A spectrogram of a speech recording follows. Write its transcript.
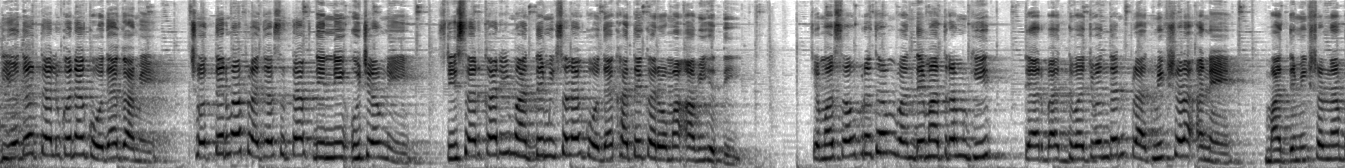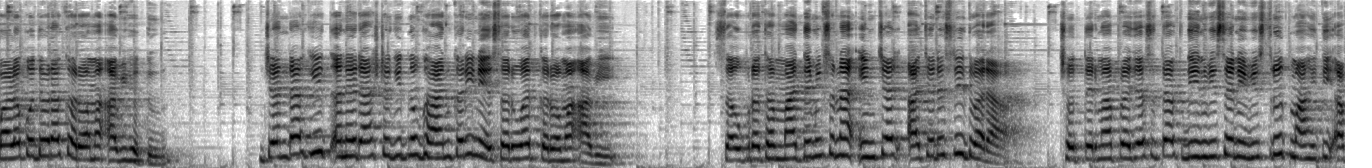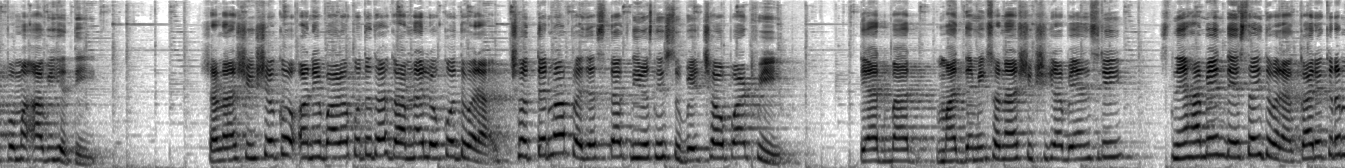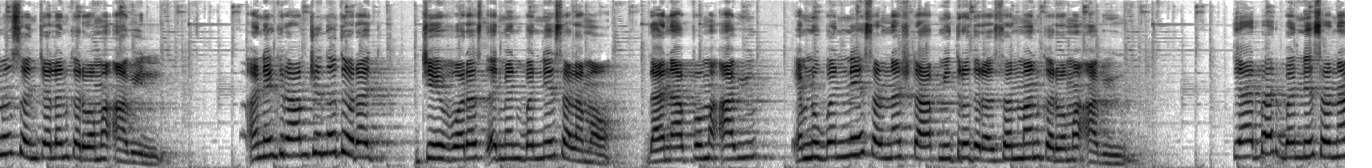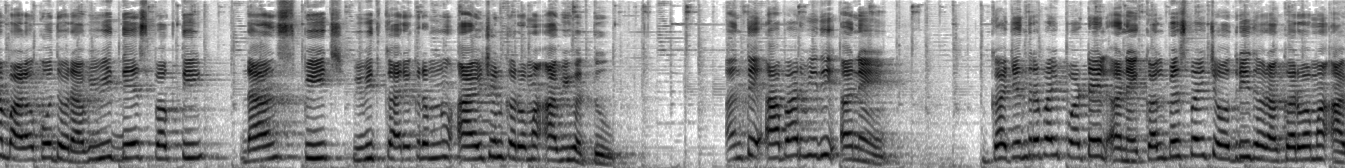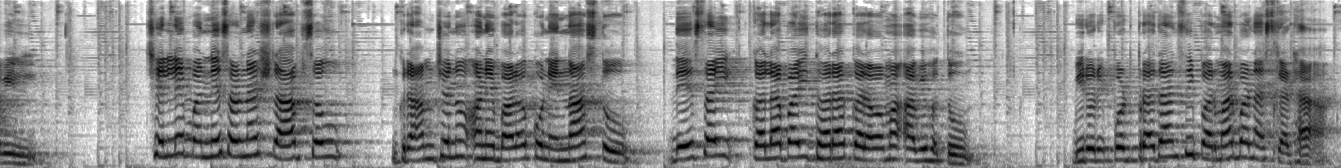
દિયોદર તાલુકાના ગોદા ગામે છોતેરમાં પ્રજાસત્તાક દિનની ઉજવણી શ્રી સરકારી માધ્યમિક શાળા ગોદા ખાતે કરવામાં આવી હતી, જેમાં સૌપ્રથમ વંદે માતરમ ગીત, ત્યારબાદ ધ્વજવંદન પ્રાથમિક શાળા અને માધ્યમિક શાળાના બાળકો દ્વારા કરવામાં આવ્યું હતું. ઝંડા ગીત અને રાષ્ટ્રગીતનું ગાન કરીને શરૂઆત કરવામાં આવી. સૌપ્રથમ માધ્યમિક શાળાના ઇન્ચાર્જ આચાર્યશ્રી દ્વારા છોતેરમાં પ્રજાસત્તાક દિન વિશેની વિસ્તૃત માહિતી આપવામાં આવી હતી. શાળાના શિક્ષકો અને બાળકો તથા ગામના લોકો દ્વારા છોતેરમાં પ્રજાસત્તાક દિવસની શુભેચ્છાઓ પાઠવી. ત્યારબાદ માધ્યમિક શાળાના શિક્ષિકા બેન શ્રી સ્નેહાબેન દેસાઈ દ્વારા કાર્યક્રમનું સંચાલન કરવામાં આવેલ. અને ગ્રામચંદ્ર દ્વારા જે વર્ષ દરમિયાન બંને શાળામાં દાન આપવામાં આવ્યું, એમનું બંને શાળાના સ્ટાફ મિત્રો દ્વારા સન્માન કરવામાં આવ્યું. ત્યારબાદ બંને શાળાના બાળકો દ્વારા વિવિધ દેશભક્તિ ડાન્સ, સ્પીચ, વિવિધ કાર્યક્રમનું આયોજન કરવામાં આવ્યું હતું. અંતે આભાર વિધિ અને ગજેન્દ્રભાઈ પટેલ અને કલ્પેશભાઈ ચૌધરી દ્વારા કરવામાં આવેલી. છેલ્લે બંને સ્થળના સ્ટાફ સૌ ગ્રામજનો અને બાળકોને નાસ્તો, દેસાઈ કલાભાઈ દ્વારા કરાવવામાં આવ્યો હતો. Bureau report Pradhansinh Parmar Banaskantha.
